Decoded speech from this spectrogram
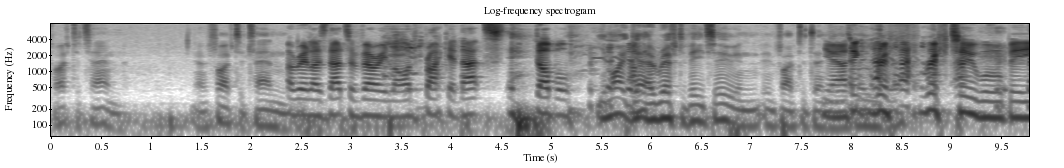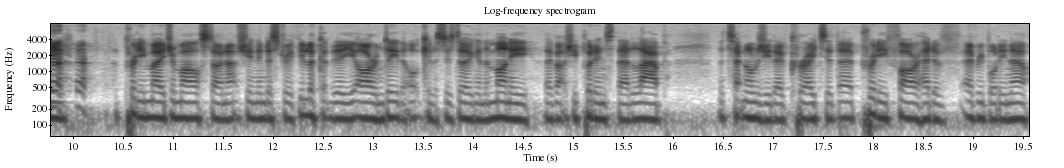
Five to ten. No, five to ten. I realise that's a very large bracket. That's double. You might get a Rift V2 in, in five to ten. Yeah, I think maybe. Rift, Rift 2 will be a pretty major milestone actually in the industry. If you look at the R&D that Oculus is doing and the money they've actually put into their lab, the technology they've created, they're pretty far ahead of everybody now.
